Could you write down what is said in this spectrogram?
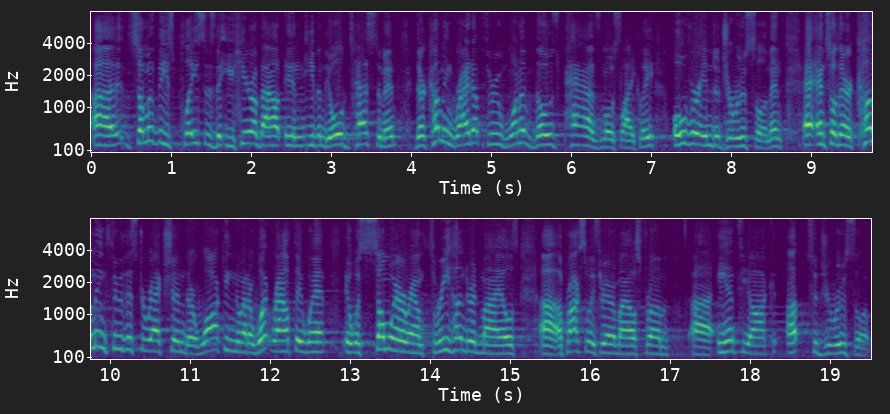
uh, some of these places that you hear about in even the Old Testament, they're coming right up through one of those paths, most likely, over into Jerusalem. And, and so they're coming through this direction. They're walking no matter what route they went. It was somewhere around 300 miles, uh, approximately 300 miles from uh, Antioch up to Jerusalem.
